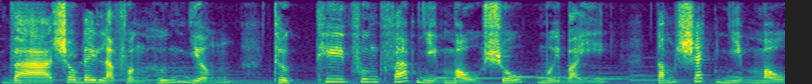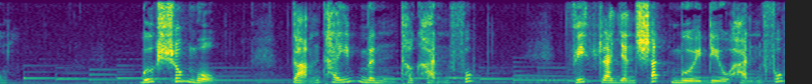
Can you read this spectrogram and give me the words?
Và sau đây là phần hướng dẫn thực thi phương pháp nhiệm màu số 17 tấm sách nhiệm màu. Bước số 1 cảm thấy mình thật hạnh phúc. Viết ra danh sách 10 điều hạnh phúc.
